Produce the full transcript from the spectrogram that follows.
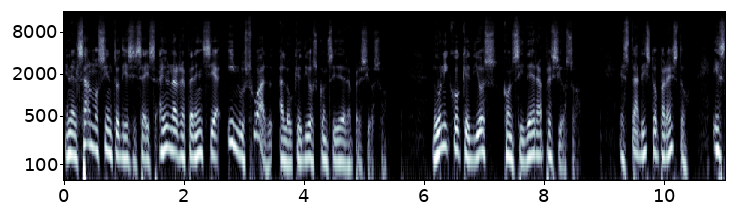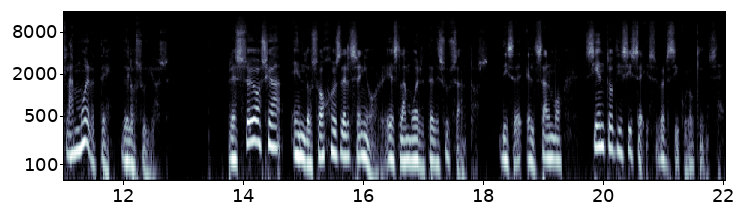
En el Salmo 116 hay una referencia inusual a lo que Dios considera precioso. Lo único que Dios considera precioso, está listo para esto, es la muerte de los suyos. Preciosa en los ojos del Señor es la muerte de sus santos, dice el Salmo 116, versículo 15.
